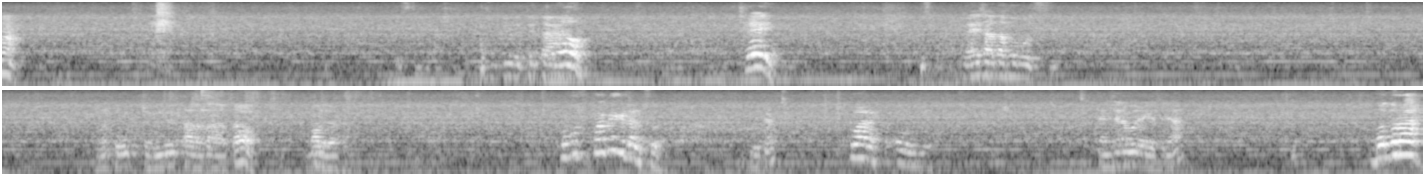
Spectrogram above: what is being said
না। Oh! Şey! Neyse adamı bulsun. Kubus kuyruğa giden su. Kuvar oldu. Tensiyona buraya getir ya. Bondura.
